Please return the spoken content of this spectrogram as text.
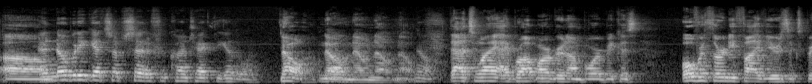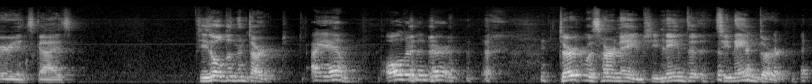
Um, And nobody gets upset if you contact the other one. No, no, No. no, no, no. That's why I brought Margaret on board because over 35 years experience, guys. She's older than Dirt. I am, older than dirt. Dirt was her name. She named it. She named Dirt.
